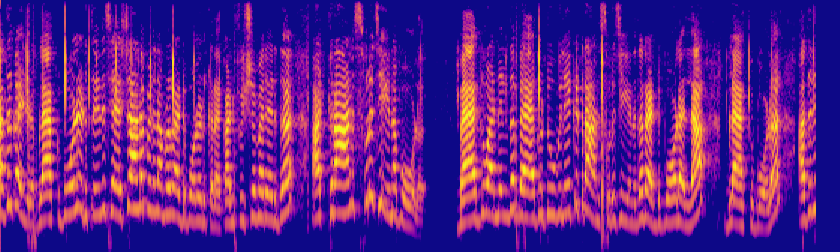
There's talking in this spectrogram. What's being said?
അത് കഴിഞ്ഞിട്ട് ബ്ലാക്ക് ബോൾ എടുത്തതിന് ശേഷമാണ് പിന്നെ നമ്മൾ റെഡ് ബോൾ എടുക്കണേ. കൺഫ്യൂഷൻ വരരുത്. ആ ട്രാൻസ്ഫർ ചെയ്യുന്ന ബോൾ ബാഗ് വണ്ണിൽ നിന്ന് ബാഗ് ടൂവിലേക്ക് ട്രാൻസ്ഫർ ചെയ്യുന്നത് റെഡ് ബോൾ അല്ല ബ്ലാക്ക് ബോൾ അതിന്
